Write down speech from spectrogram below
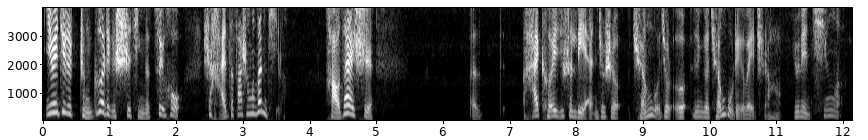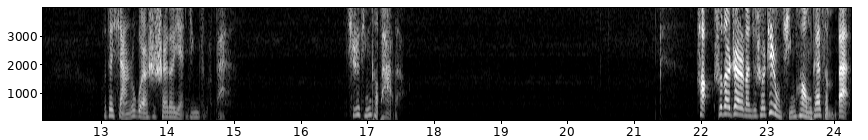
因为这个整个这个事情的最后是孩子发生了问题了，好在是，呃，还可以，就是脸就是颧骨就是额那个颧骨这个位置哈有点青了。我在想，如果要是摔到眼睛怎么办？其实挺可怕的。好，说到这儿呢，就说这种情况我们该怎么办？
